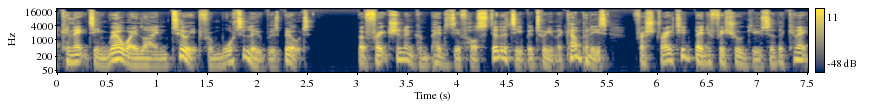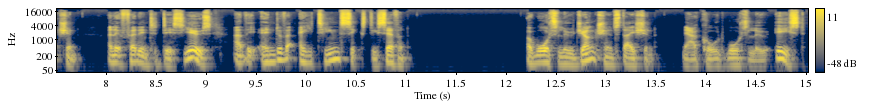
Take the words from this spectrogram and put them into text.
a connecting railway line to it from Waterloo was built, but friction and competitive hostility between the companies frustrated beneficial use of the connection, and it fell into disuse at the end of 1867. A Waterloo Junction station, now called Waterloo East,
